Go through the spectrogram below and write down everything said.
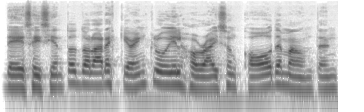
de 600 dólares que va a incluir Horizon Call of the Mountain,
